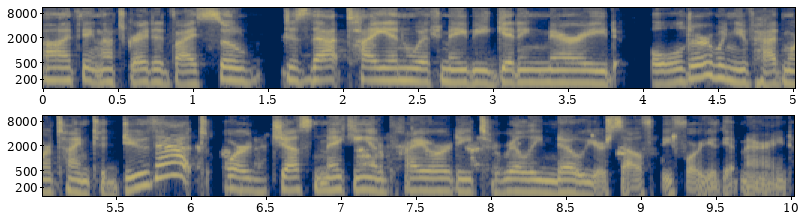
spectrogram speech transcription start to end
I think that's great advice. So, does that tie in with maybe getting married older when you've had more time to do that, or just making it a priority to really know yourself before you get married?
